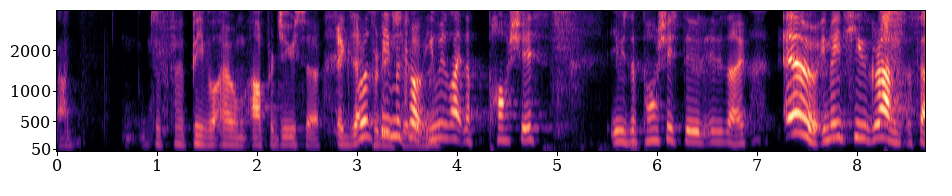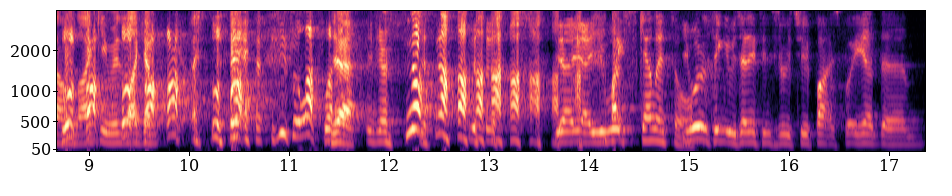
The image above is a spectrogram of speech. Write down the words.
I- for people at home, our producer. Exactly. well, Steve producer, he was like the poshest. He was the poshest dude. He was like, oh, he made Hugh Grant sound like he was like a. Is this a laugh? Like yeah, no, yeah, yeah. You like Skeletor. you wouldn't think it was anything to do with two pints, but he had. Um,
